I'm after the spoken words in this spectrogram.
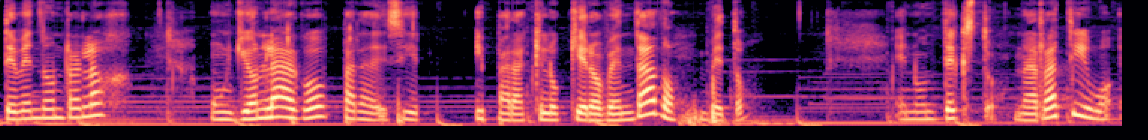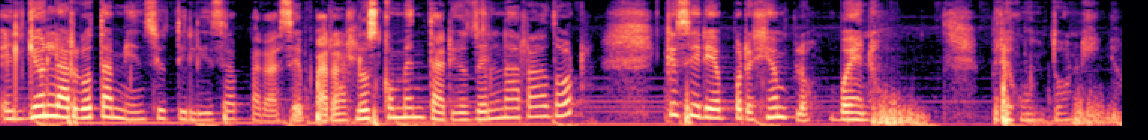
te vendo un reloj. Un guion largo para decir ¿y para qué lo quiero vendado, Beto? En un texto narrativo, el guion largo también se utiliza para separar los comentarios del narrador, que sería, por ejemplo, bueno, preguntó un niño,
